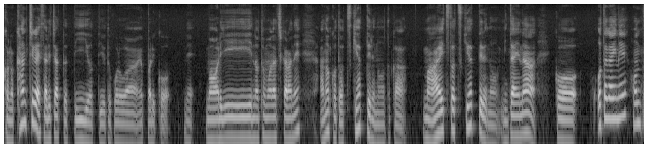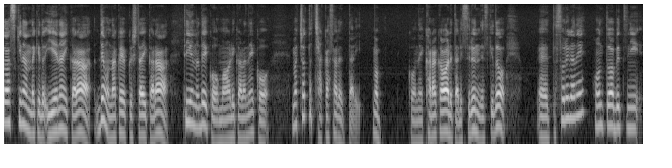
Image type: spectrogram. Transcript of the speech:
この勘違いされちゃったっていいよっていうところはやっぱりこうね周りの友達からねあの子と付き合ってるのとかまああいつと付き合ってるのみたいなこうお互いね本当は好きなんだけど言えないからでも仲良くしたいからっていうのでこう周りからねこう、まあ、ちょっと茶化されたり、まあ、こうねからかわれたりするんですけど、えー、とそれがね本当は別に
